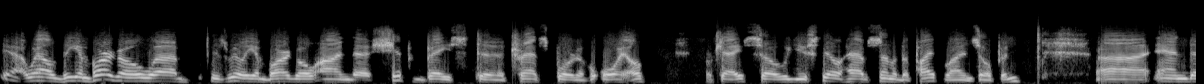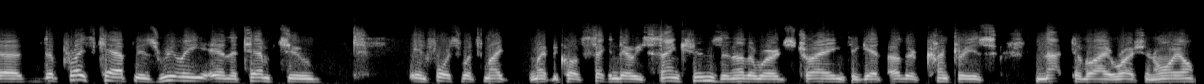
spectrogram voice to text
Yeah, well, the embargo uh, is really embargo on ship-based uh, transport of oil. Okay, so you still have some of the pipelines open, and the price cap is really an attempt to enforce what might might be called secondary sanctions. In other words, trying to get other countries not to buy Russian oil.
